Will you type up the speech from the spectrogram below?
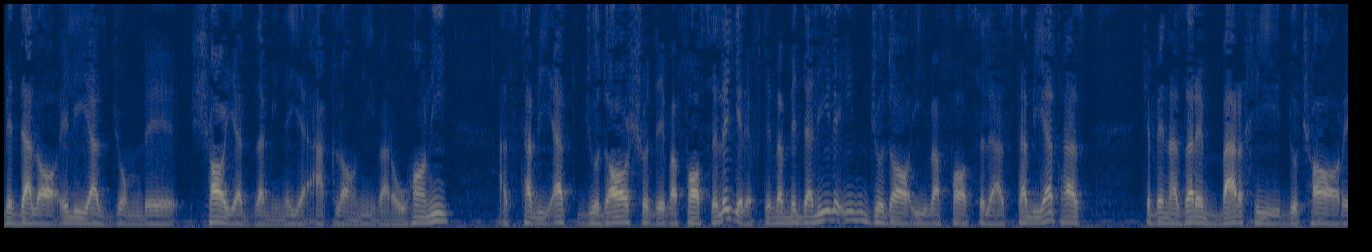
به دلایلی از جمله شاید زمینه اقلانی و روحانی از طبیعت جدا شده و فاصله گرفته و به دلیل این جدایی و فاصله از طبیعت هست که به نظر برخی دچار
